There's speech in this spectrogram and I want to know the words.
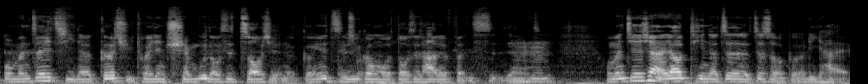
我们这一集的歌曲推荐全部都是周杰伦的歌，因为子玉跟我都是他的粉丝，这样子。我们接下来要听的这这首歌厉害了，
